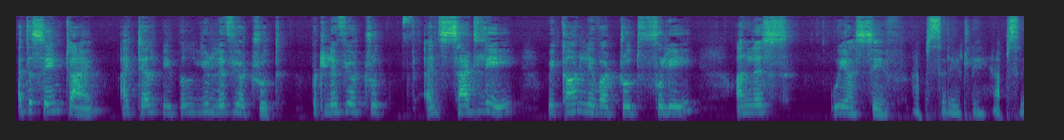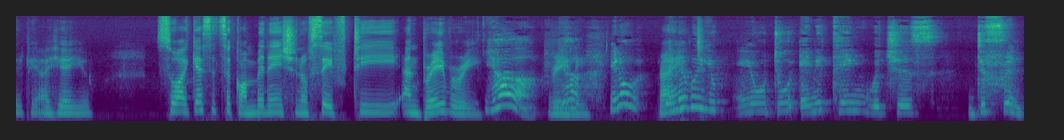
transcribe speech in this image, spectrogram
at the same time, I tell people you live your truth, but live your truth. And sadly, we can't live our truth fully unless we are safe. Absolutely. Absolutely. I hear you. So I guess it's a combination of safety and bravery. Yeah. Really? Yeah. You know, Right? whenever you, you do anything which is different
